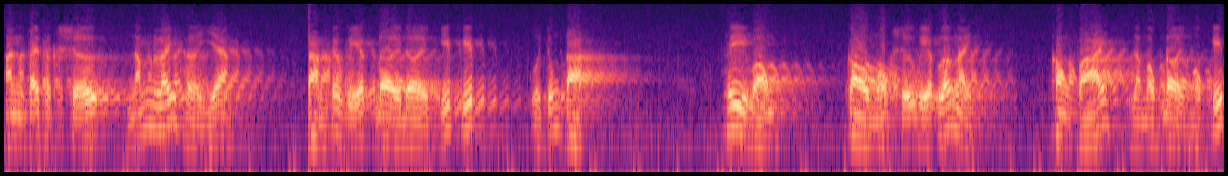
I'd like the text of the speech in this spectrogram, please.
Anh phải thật sự nắm lấy thời gian. Làm cái việc đời đời kiếp kiếp của chúng ta. Hy vọng cầu một sự việc lớn này không phải là một đời một kiếp.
